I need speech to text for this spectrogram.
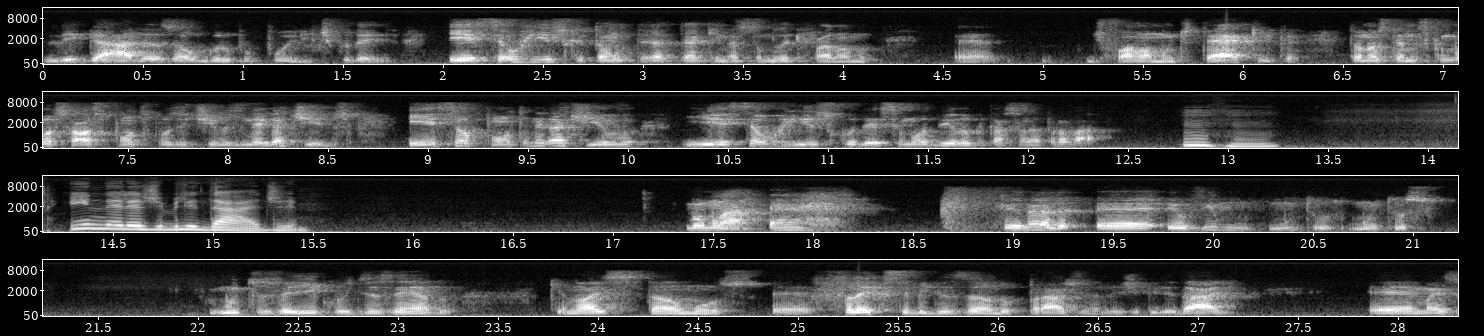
ligadas ao grupo político dele. Esse é o risco. Então, até aqui nós estamos aqui falando é, de forma muito técnica, então nós temos que mostrar os pontos positivos e negativos. Esse é o ponto negativo e esse é o risco desse modelo que está sendo aprovado. Uhum. Inelegibilidade. Vamos lá. É, Fernanda, é, eu vi muitos, muitos, muitos veículos dizendo que nós estamos é, flexibilizando o prazo de inelegibilidade é, mas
